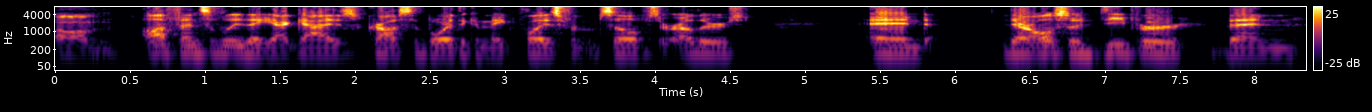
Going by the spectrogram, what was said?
Um, offensively, they got guys across the board that can make plays for themselves or others, and they're also deeper than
